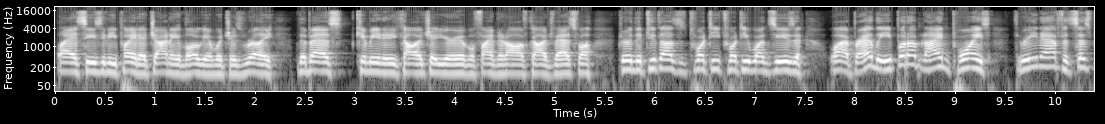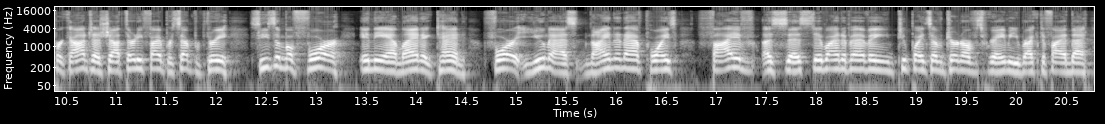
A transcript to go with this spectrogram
Last season, he played at John A. Logan, which is really the best community college that you're able to find in all of college basketball. During the 2020 21 season, while Bradley, he put up nine points, three and a half assists per contest, shot 35% from three. Season before in the Atlantic 10 for UMass, nine and a half points, five assists. They wind up having 2.7 turnovers per game. He rectified that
